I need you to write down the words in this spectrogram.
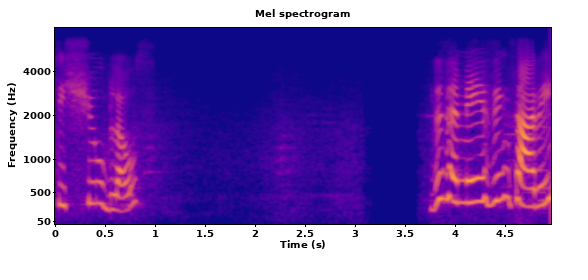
tissue blouse. This amazing sari,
